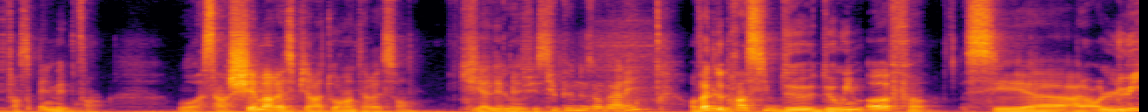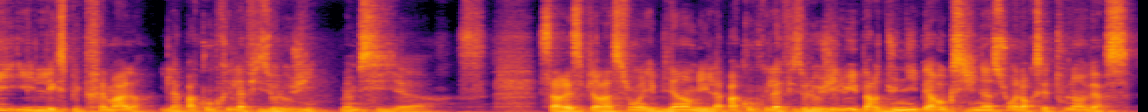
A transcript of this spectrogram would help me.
Enfin, c'est pas une médecine. c'est un schéma respiratoire intéressant qui a des bénéfices. Tu peux nous en parler? En fait, le principe de, de Wim Hof, euh, alors lui, il l'explique très mal. Il n'a pas compris la physiologie, même si euh, sa respiration est bien, mais il n'a pas compris la physiologie. Lui, il part d'une hyperoxygénation alors que c'est tout l'inverse.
